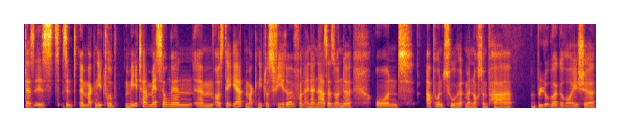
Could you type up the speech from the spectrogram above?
Das ist, sind äh, Magnetometermessungen ähm, aus der Erdmagnetosphäre von einer NASA-Sonde und ab und zu hört man noch so ein paar Blubbergeräusche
